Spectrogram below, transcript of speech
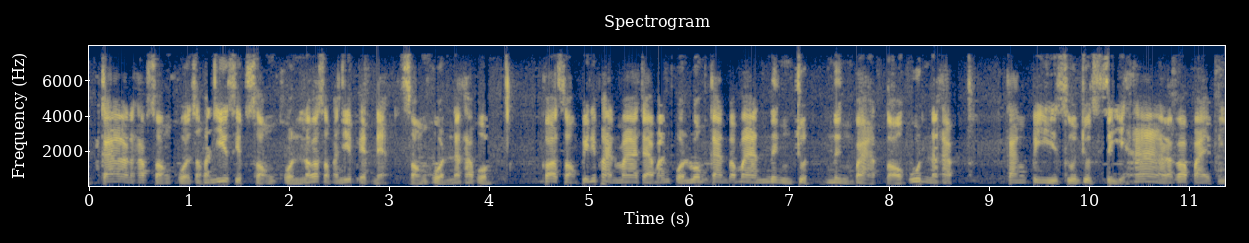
2019 นะครับสองผล 2020สองผล แล้วก็ 2021 เนี่ยสองผลนะครับผม ก็ 2 ปีที่ผ่านมาแจ่ายปันผลรวมกันประมาณ 1.1 บาทต่อหุ้นนะครับ กลางปี 0.45 แล้วก็ปลายปี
